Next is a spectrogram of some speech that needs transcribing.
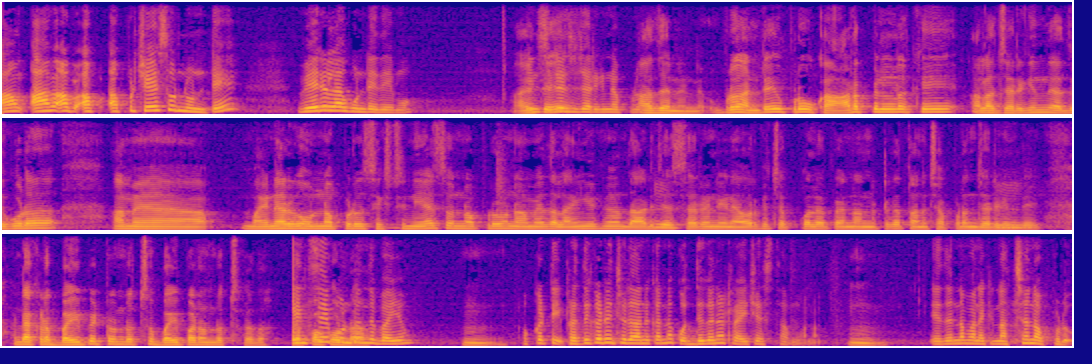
అప్- అప్పుడు చేసుండి ఉంటే వేరేలాగా ఉండేదేమో ఇన్సిడెంట్స్ జరిగినప్పుడు. అదేనండి. ఇప్పుడు అంటే ఇప్పుడు ఒక ఆడపిల్లకి అలా జరిగింది. అది కూడా ఆమె మైనర్గా ఉన్నప్పుడు సిక్స్టీన్ ఇయర్స్ ఉన్నప్పుడు నా మీద లైంగికంగా దాడి చేశారు నేను ఎవరికి చెప్పుకోలేకపోయాను అన్నట్టుగా తను చెప్పడం జరిగింది. అంటే అక్కడ భయపెట్టి ఉండొచ్చు భయపడి ఉండొచ్చు కదా? ఉంటుంది భయం? ఒకటి ప్రతిఘటించడానికన్నా కొద్దిగానే ట్రై చేస్తాం మనం. ఏదైనా మనకి నచ్చనప్పుడు.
